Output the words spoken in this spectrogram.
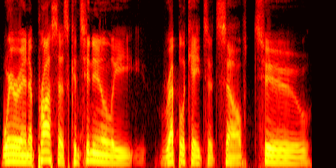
wherein a process continually replicates itself to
